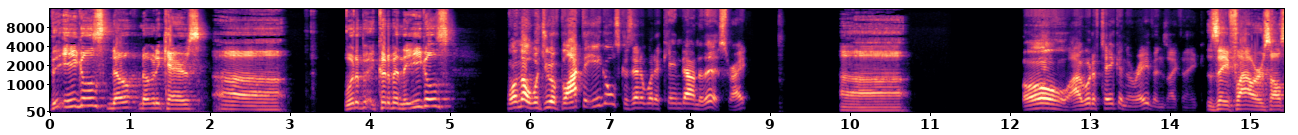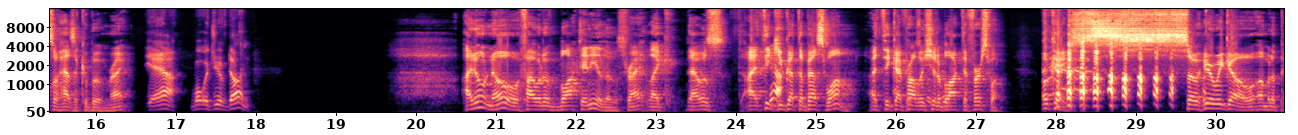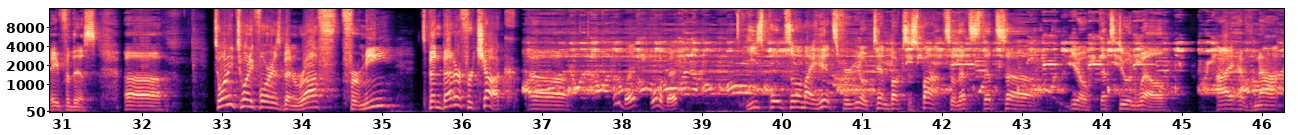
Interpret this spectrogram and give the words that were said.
The Eagles? Nope, nobody cares. Uh, would have could have been the Eagles. Well, no. Would you have blocked the Eagles? Because then it would have came down to this, right? Uh, Oh, I would have taken the Ravens. I think. Zay Flowers also has a kaboom, right? Yeah. What would you have done? I don't know if I would have blocked any of those, right? Like that was. I think Yeah. you got the best one. I think I, think probably should have blocked the first one. Okay, so here we go. I'm gonna pay for this. Uh, 2024 has been rough for me. It's been better for Chuck. Uh, A little bit. A little bit. he's pulled some of my hits for you know 10 bucks a spot, so that's that's uh, you know that's doing well. I have not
